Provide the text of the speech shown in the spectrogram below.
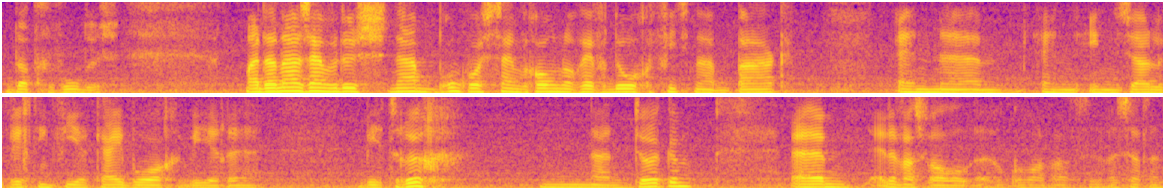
dat gevoel dus. Maar daarna zijn we dus, na Bronkhorst zijn we gewoon nog even doorgefietst naar Baak. En, uh, en in zuidelijk richting via Keiborg weer, uh, weer terug naar Durkum. Um, en dat was wel ook wel wat. Er zat een,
